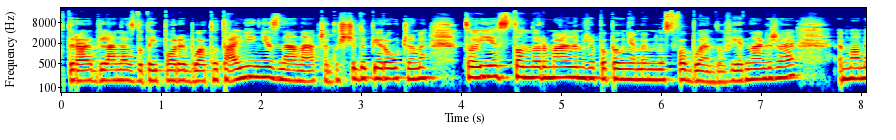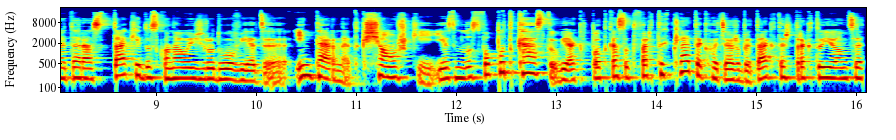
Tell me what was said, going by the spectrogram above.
która dla nas do tej pory była totalnie nieznana, czegoś się dopiero uczymy, to jest to normalnym, że popełniamy mnóstwo błędów. Jednakże mamy teraz takie doskonałe źródło wiedzy, internet, książki, jest mnóstwo podcastów, jak podcast otwartych klatek chociażby, tak? Też traktujący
